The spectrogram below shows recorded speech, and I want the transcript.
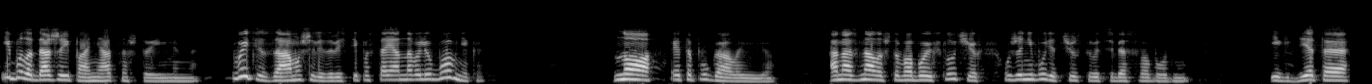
И было даже и понятно, что именно: выйти замуж или завести постоянного любовника. Но это пугало ее. Она знала, что в обоих случаях уже не будет чувствовать себя свободной. И где-то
